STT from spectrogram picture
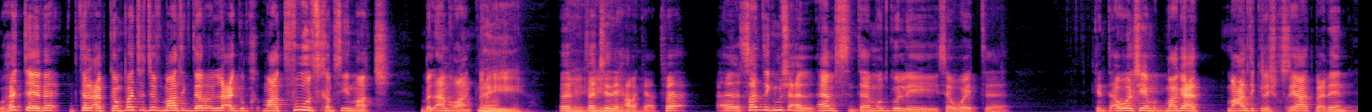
وحتى إذا بتلعب competitive ما تقدر إلا عقب ما تفوز 50 match بال unranked إي فكذي. حركات. ف آه، مشعل أمس أنت مو تقول لي سويت آه، كنت أول شيء ما قاعد ما عندك كل الشخصيات بعدين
